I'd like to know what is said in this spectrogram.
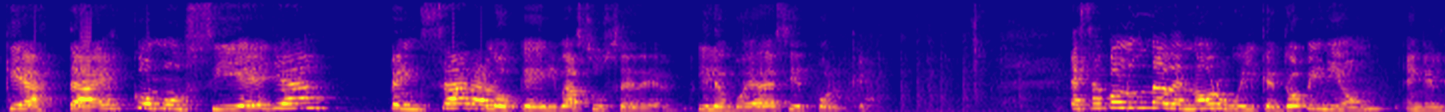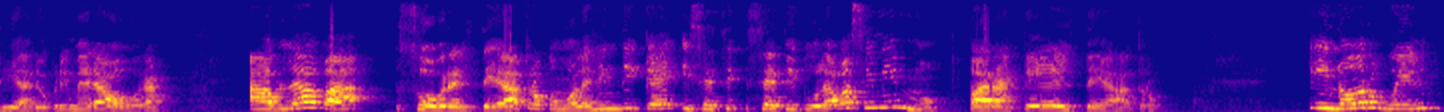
que hasta es como si ella pensara lo que iba a suceder. Y les voy a decir por qué. Esa columna de Norwell, que es de opinión, en el diario Primera Hora, hablaba sobre el teatro, como les indiqué, y se, titulaba a sí mismo, ¿Para qué el teatro? Y Norwell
